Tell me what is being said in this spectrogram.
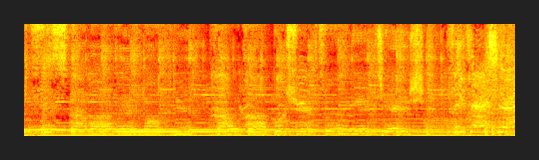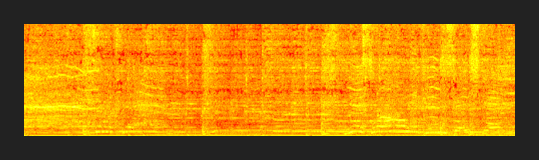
W wystawowym oknie W autobusie w tłumie gdzieś Widzę się ze śnieg.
